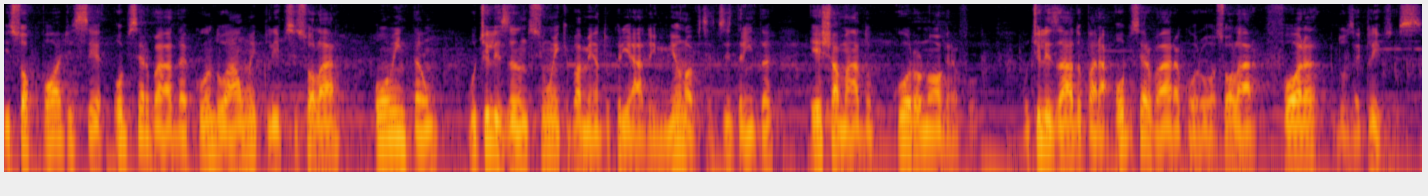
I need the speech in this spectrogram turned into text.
e só pode ser observada quando há um eclipse solar ou então utilizando-se um equipamento criado em 1930 e chamado coronógrafo, utilizado para observar a coroa solar fora dos eclipses.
